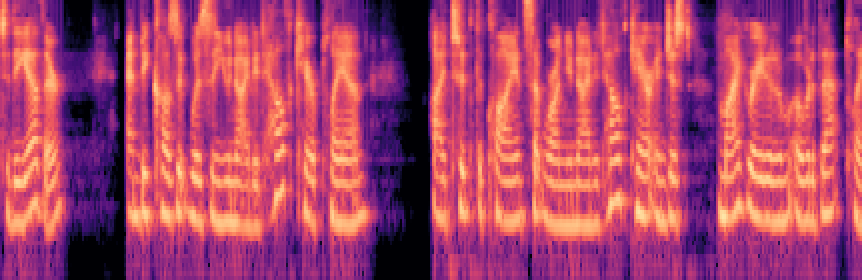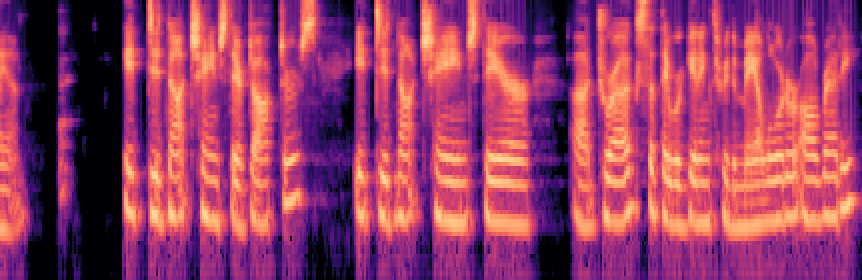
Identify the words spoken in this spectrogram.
to the other. And because it was the United Healthcare plan, I took the clients that were on United Healthcare and just migrated them over to that plan. It did not change their doctors. It did not change their uh, drugs that they were getting through the mail order already.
